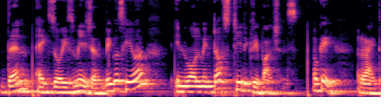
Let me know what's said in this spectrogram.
then exo is major. Because here involvement of steric repulsions. Okay? Right.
